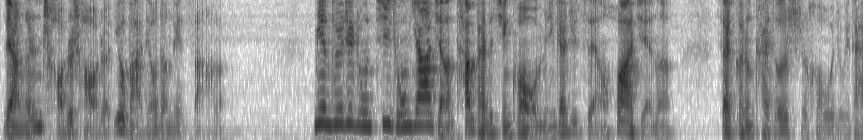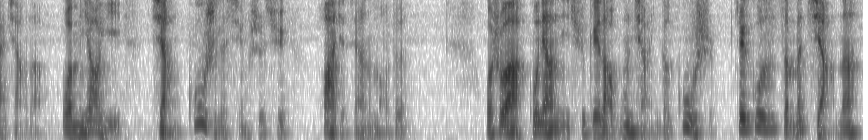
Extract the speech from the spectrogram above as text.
两个人吵着吵着又把吊灯给砸了。面对这种鸡同鸭讲摊牌的情况，我们应该去怎样化解呢？在课程开头的时候，我就给大家讲了，我们要以讲故事的形式去化解这样的矛盾。我说啊，姑娘，你去给老公讲一个故事，这个故事怎么讲呢？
